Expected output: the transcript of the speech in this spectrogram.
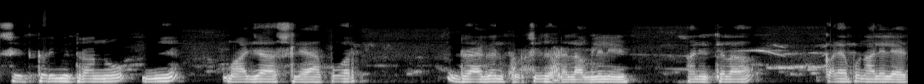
शेतकरी मित्रांनो मी माझ्या स्लॅपवर ड्रॅगन फ्रूटची झाडं लागलेली आणि त्याला कळ्या पण आलेल्या आहेत.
